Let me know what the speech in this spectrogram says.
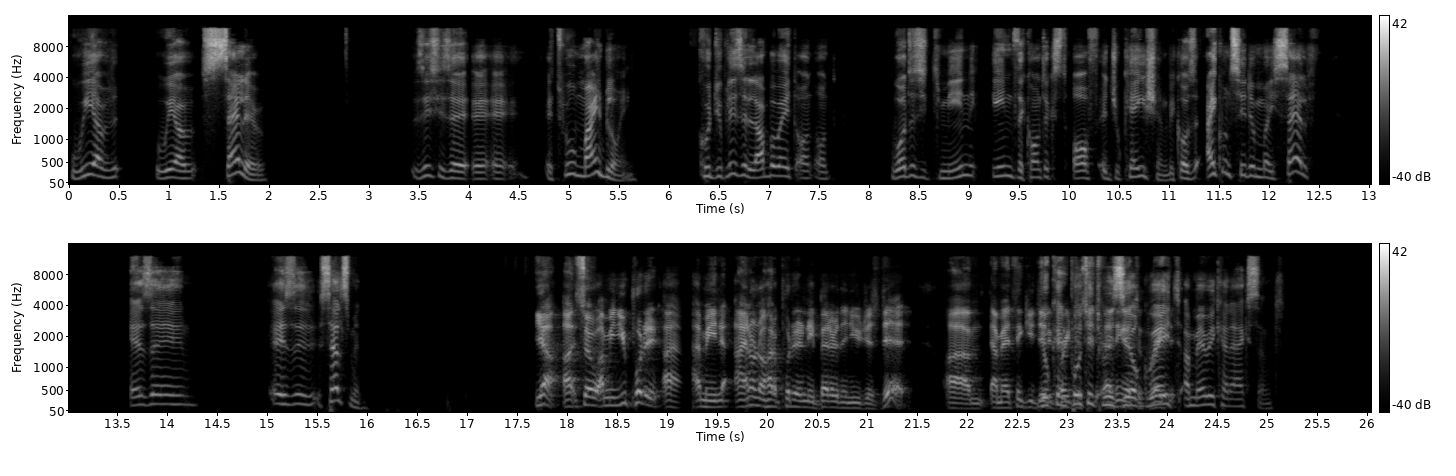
we are we are seller this is a, a, a true mind blowing. Could you please elaborate on, on what does it mean in the context of education? Because I consider myself as a as a salesman. Yeah. Uh, so I mean, you put it. I, I, mean, I don't know how to put it any better than you just did. Um, I mean, I think you did. You can put it with your great, great American accent.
